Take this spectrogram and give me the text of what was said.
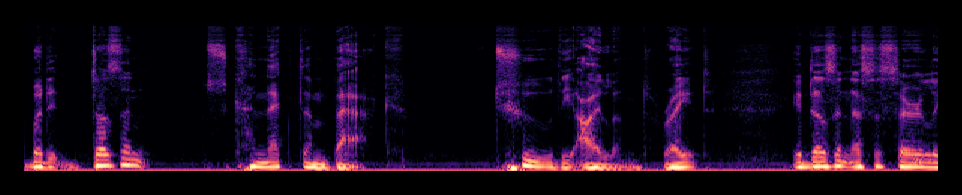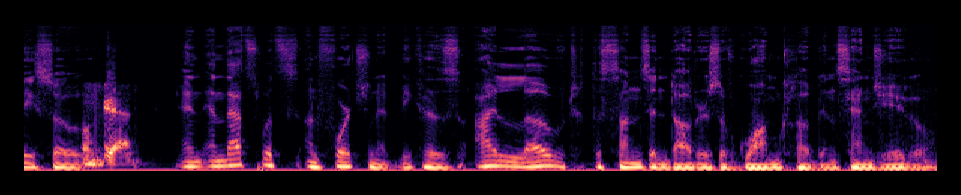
But it doesn't connect them back to the island, right? It doesn't necessarily so Okay. and and that's what's unfortunate because I loved the Sons and Daughters of Guam Club in San Diego.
